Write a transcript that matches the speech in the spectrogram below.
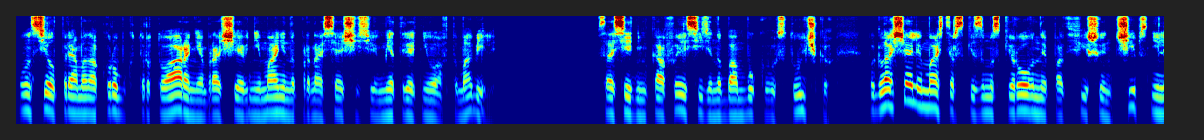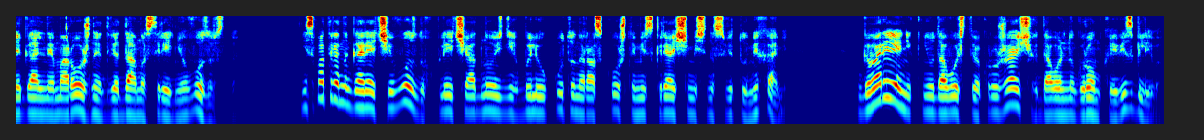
Он сел прямо на кромку тротуара, не обращая внимания на проносящиеся в метре от него автомобили. В соседнем кафе, сидя на бамбуковых стульчиках, поглощали мастерски замаскированные под фиш чипс нелегальное мороженое две дамы среднего возраста. Несмотря на горячий воздух, плечи одной из них были укутаны роскошными искрящимися на свету мехами. Говорили они к неудовольствию окружающих довольно громко и визгливо.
